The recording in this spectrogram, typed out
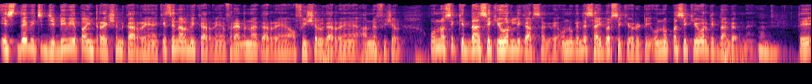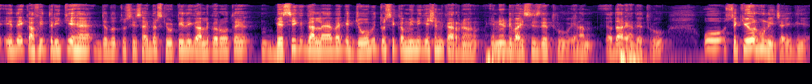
ਇਸ ਦੇ ਵਿੱਚ ਜਿੱਡੀ ਵੀ ਆਪਾਂ ਇੰਟਰੈਕਸ਼ਨ ਕਰ ਰਹੇ ਹਾਂ ਕਿਸੇ ਨਾਲ ਵੀ ਕਰ ਰਹੇ ਹਾਂ ਫਰੈਂਡ ਨਾਲ ਕਰ ਰਹੇ ਹਾਂ ਆਫੀਸ਼ੀਅਲ ਕਰ ਰਹੇ ਹਾਂ ਅਨਅਫੀਸ਼ੀਅਲ ਉਹਨੂੰ ਅਸੀਂ ਕਿੱਦਾਂ ਸਿਕਿਉਰਲੀ ਕਰ ਸਕਦੇ ਹਾਂ। ਉਹਨੂੰ ਕਹਿੰਦੇ ਸਾਈਬਰ ਸਿਕਿਉਰਿਟੀ ਉਹਨੂੰ ਆਪਾਂ ਸਿਕਿਉਰ ਕਿੱਦਾਂ ਕਰਨਾ ਹੈ? ਤੇ ਇਹਦੇ ਕਾਫੀ ਤਰੀਕੇ ਹੈ। ਜਦੋਂ ਤੁਸੀਂ ਸਾਈਬਰ ਸਿਕਿਉਰਿਟੀ ਦੀ ਗੱਲ ਕਰੋ ਤੇ ਬੇਸਿਕ ਗੱਲ ਹੈ ਕਿ ਜੋ ਵੀ ਤੁਸੀਂ ਕਮਿਊਨੀਕੇਸ਼ਨ ਕਰ ਰਹੇ ਹੋ ਇਹਨਾਂ ਡਿਵਾਈਸਿਸ ਦੇ ਥਰੂ ਇਹਨਾਂ ਅਧਾਰਿਆਂ ਦੇ ਥਰੂ ਉਹ ਸਿਕਿਉਰ ਹੋਣੀ ਚਾਹੀਦੀ ਹੈ।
